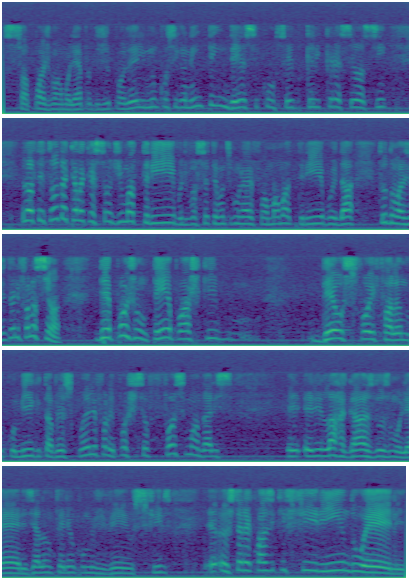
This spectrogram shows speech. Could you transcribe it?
só pode uma mulher protegida por ele, não conseguia nem entender esse conceito, porque ele cresceu assim. E lá tem toda aquela questão de uma tribo, de você ter muitas mulheres formar uma tribo e dar tudo mais. Então ele falou assim, ó, depois de um tempo, acho que Deus foi falando comigo, talvez com ele, eu falei, poxa, se eu fosse mandar ele, ele largar as duas mulheres, e elas não teriam como viver, os filhos, eu, estaria quase que ferindo ele.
